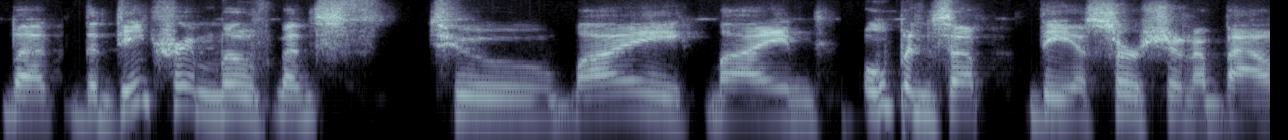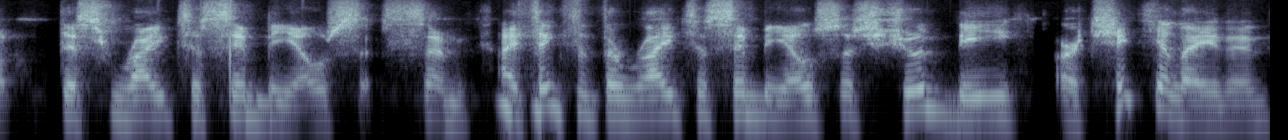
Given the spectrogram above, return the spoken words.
But the decrim movements, to my mind, opens up the assertion about this right to symbiosis. And I mm-hmm. think that the right to symbiosis should be articulated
